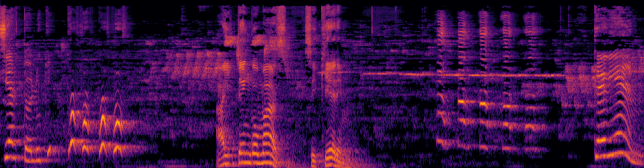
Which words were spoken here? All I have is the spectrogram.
¿Cierto, Lucky? Ahí tengo más, si quieren. ¡Qué bien!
